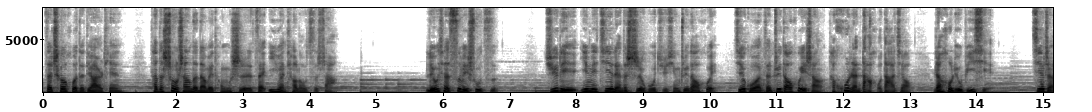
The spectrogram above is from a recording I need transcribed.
在车祸的第二天，他的受伤的那位同事在医院跳楼自杀，留下四位数字。局里因为接连的事故举行追悼会，结果在追悼会上，他忽然大吼大叫，然后流鼻血，接着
